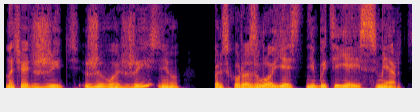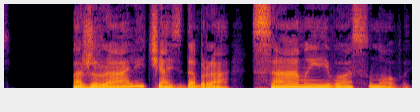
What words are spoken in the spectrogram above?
начать жить живой жизнью, коль скоро зло есть небытие и смерть, пожрали часть добра, самые его основы.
